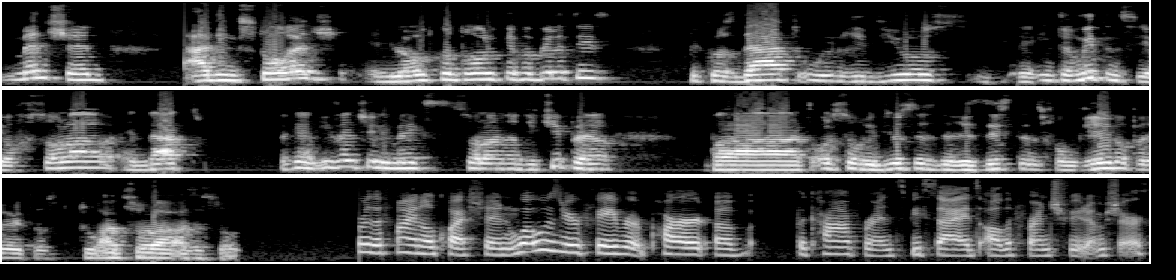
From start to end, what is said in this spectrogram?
mentioned, adding storage and load control capabilities because that will reduce the intermittency of solar and that again, eventually makes solar energy cheaper, but also reduces the resistance from grid operators to add solar as a source. For the final question, what was your favorite part of the conference besides all the French food, I'm sure?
